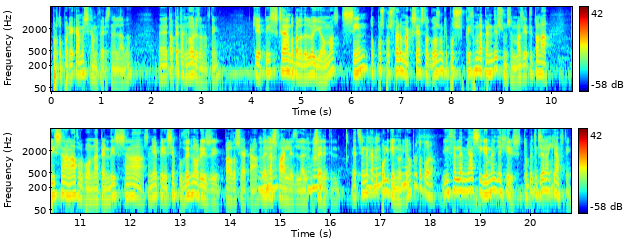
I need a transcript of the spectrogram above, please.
πρωτοποριακά εμείς είχαμε φέρει στην Ελλάδα, ε, τα οποία τα γνώριζαν αυτοί. Και επίσης ξέραν το πελατελόγιό μας, συν το πώς προσφέρουμε αξία στον κόσμο και πώς του πείθουμε να επενδύσουν σε εμάς. Γιατί το να πει έναν άνθρωπο να επενδύσει σε, σε μια υπηρεσία που δεν γνωρίζει δεν είναι ασφάλειες δηλαδή, που ξέρει. Τι, έτσι, είναι κάτι πολύ καινούριο. Είναι πρωτοπόρο. Ήθελε μια συγκεκριμένη διαχείριση, τον οποίο την ξέραν και αυτοί.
